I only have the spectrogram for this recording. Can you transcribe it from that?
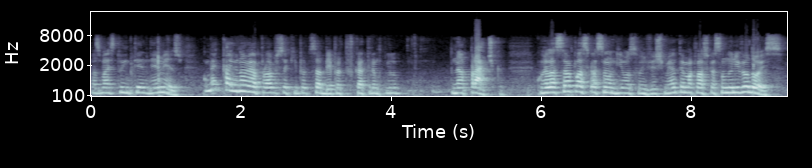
mas mais tu entender mesmo. Como é que caiu na minha prova isso aqui para tu saber, para tu ficar tranquilo na prática? Com relação à classificação de fundos de investimento, é uma classificação do nível 2.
